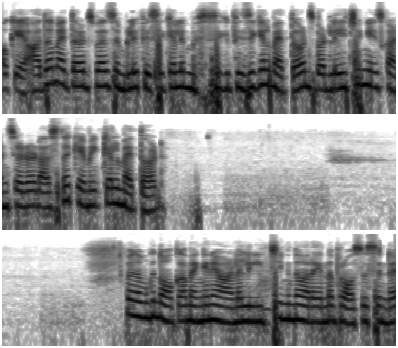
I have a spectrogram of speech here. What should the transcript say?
Okay. Other methods were simply physically physical methods but leaching is considered as the chemical method ഇപ്പോൾ നമുക്ക് നോക്കാം എങ്ങനെയാണ് ലീച്ചിങ് എന്ന് പറയുന്ന പ്രോസസ്സിന്റെ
